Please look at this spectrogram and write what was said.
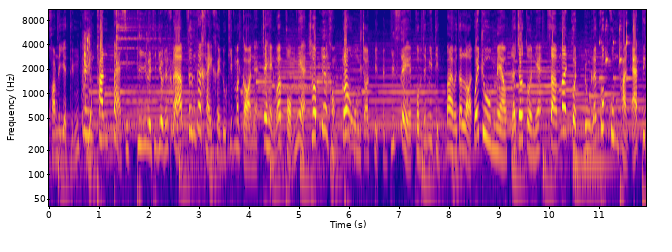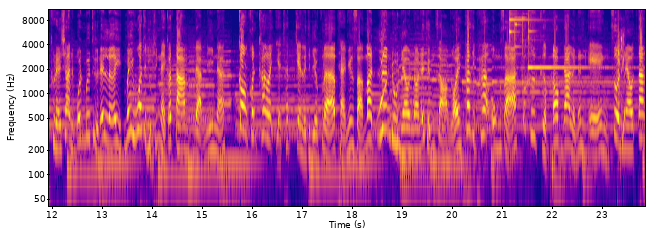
ความละเอียดถึง 1080p เลยทีเดียวนะครับ ซึ่งถ้าใครเคยดูคลิปมาก่อนเนี่ยจะเห็นว่าผมเนี่ยชอบเรื่องของกล้องวงจรปิดเป็นพิเศษ ผมจะมีติดบ้านไว้ตลอดไว้ดูแมว และเจ้าตัวเนี้ยสามารถกดดูและควบคุมผ่านแอปพลิเคชันบนมือถือได้เลย ไม่ว่าจะอยู่ที่ไหนก็ตามแบบนี้นะกล้องค่อนข้างละเอียดชัดเจนเลยทีเดียวครับแถมยังสามารถเลื่อนดูแนวนอนได้ถึง 355 องศา ก็คือเกือบรอบด้านเลยนั่นเอง ส่วนแนวตั้ง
